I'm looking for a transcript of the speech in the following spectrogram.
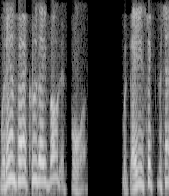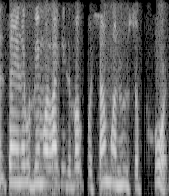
would impact who they voted for, with 86% saying they would be more likely to vote for someone who supports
